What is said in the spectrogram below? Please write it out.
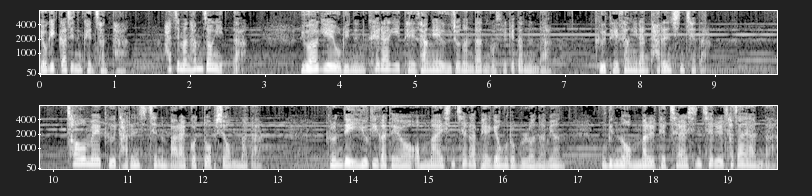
여기까지는 괜찮다. 하지만 함정이 있다. 유아기에 우리는 쾌락이 대상에 의존한다는 것을 깨닫는다. 그 대상이란 다른 신체다. 처음에 그 다른 신체는 말할 것도 없이 엄마다. 그런데 이유기가 되어 엄마의 신체가 배경으로 물러나면 우리는 엄마를 대체할 신체를 찾아야 한다.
